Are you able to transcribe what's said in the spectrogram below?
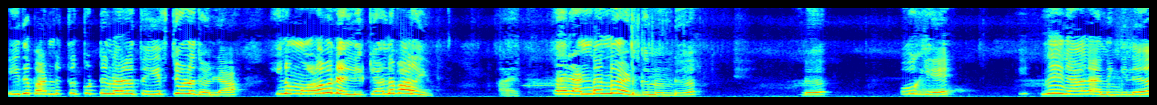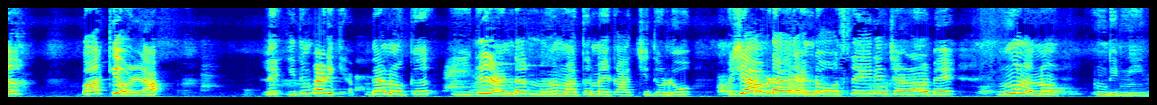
ഇത് പണ്ടത്തെ കുട്ടി നല്ല ടേസ്റ്റ് ഉള്ളതല്ല. ഇനി മുളവ് നെല്ലിക്കാന്ന് പറയും. ഞാൻ രണ്ടെണ്ണം എടുക്കുന്നുണ്ട്. ഓക്കെ. ഇന്ന് ഞാനാണെങ്കിൽ ബാക്കിയുള്ള ഇതും പഠിക്കാം. ഇതാ നോക്ക്. ഇത് രണ്ടെണ്ണം മാത്രമേ കാച്ചിട്ടുള്ളൂ. പക്ഷെ അവിടെ രണ്ട് ഓസ്ട്രേലിയൻ ചെറാബെ മൂന്നെണ്ണം ഉണ്ട് ഇനിയും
